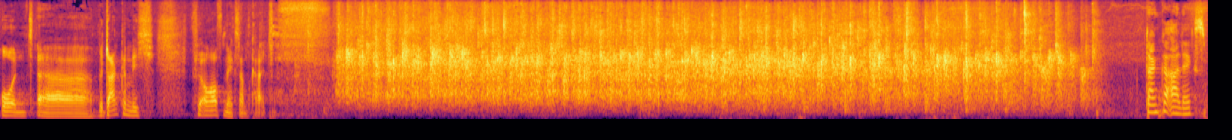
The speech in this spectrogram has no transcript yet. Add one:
und bedanke mich für eure Aufmerksamkeit. Danke, Alex.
